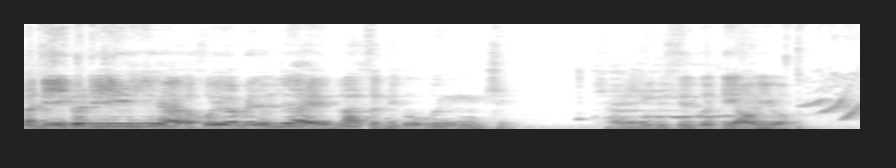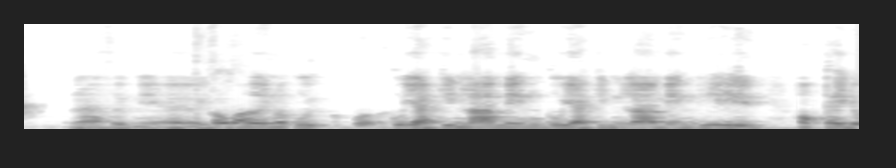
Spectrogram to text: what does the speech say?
ก็ดีก็ดีที่จะคุยกันไปเรื่อยๆล่าสุดนี้กูเพิ่งใช้ให้ไปซื้อก๋วยเตี๋ยวอยู่ ล่าสุดนี้เออก็ว่าเพลินว่ากูบอกกูอยากกินราเมง กูอยากกินราเมงที่ฮอกไกโด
